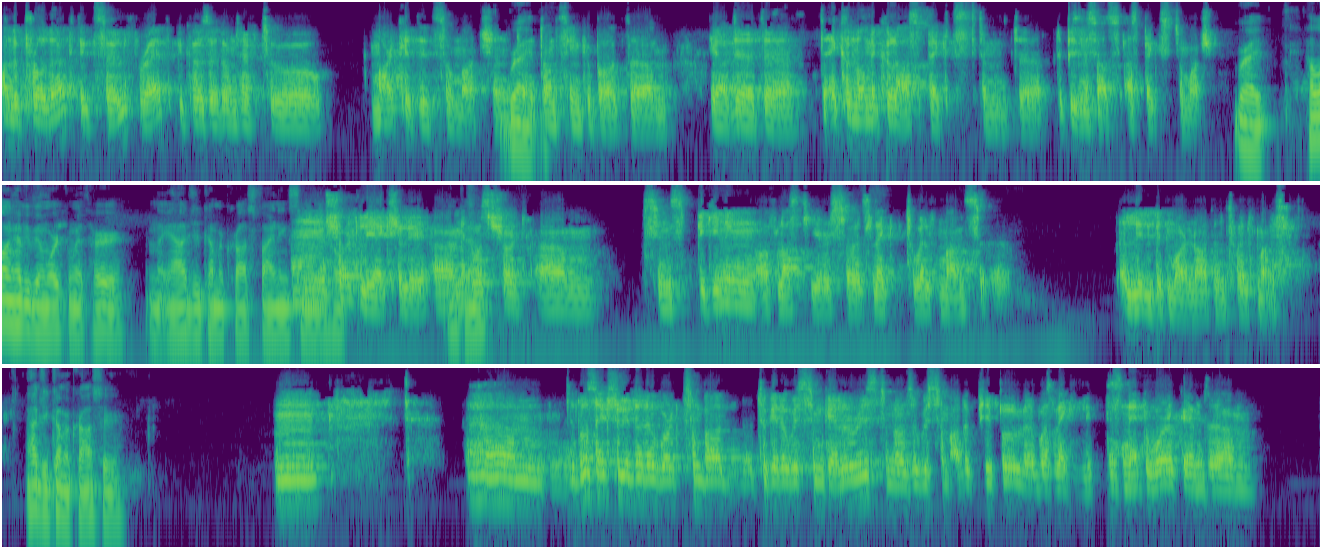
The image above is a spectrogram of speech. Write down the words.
on the product itself, right? Because I don't have to market it so much and right. don't think about um, yeah the, the, the economical aspects and uh, the business aspects too much. Right. How long have you been working with her? And like, how did you come across finding someone? Um, shortly, actually. Um, okay. It was short um, since beginning of last year, so it's like twelve months. Uh, a little bit more now than twelve months. How'd you come across her? Mm, um, it was actually that I worked some together with some gallerists and also with some other people. It was like this network, and um,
